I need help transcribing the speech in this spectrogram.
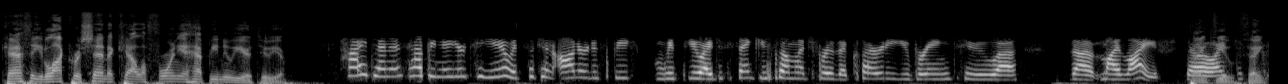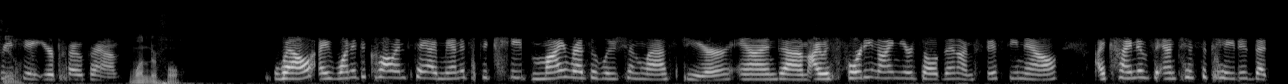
Kathy La Crescenta, California. Happy New Year to you. Hi, Dennis. Happy New Year to you. It's such an honor to speak with you. I just thank you so much for the clarity you bring to uh, the my life. So I just thank appreciate you. your program. Wonderful. Well, I wanted to call and say I managed to keep my resolution last year, and um, I was 49 years old then. I'm 50 now. I kind of anticipated that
